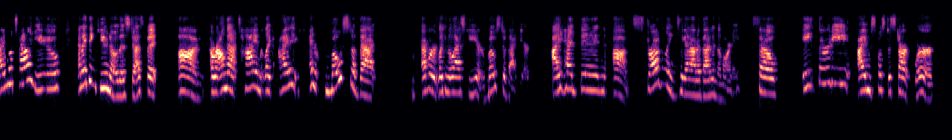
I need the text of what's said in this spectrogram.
I will tell you, and I think you know this, Jes, but um around that time, like I, and most of that ever, like in the last year, most of that year, I had been um, struggling to get out of bed in the morning. So 8:30, I'm supposed to start work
